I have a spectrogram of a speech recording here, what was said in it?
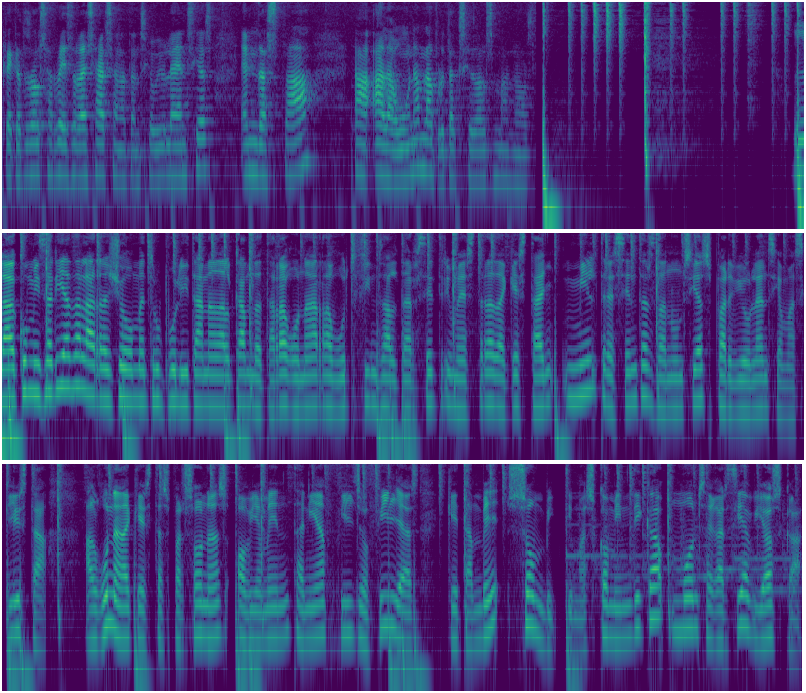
crec que tots els serveis de la xarxa en atenció a violències hem d'estar a, a la una amb la protecció dels menors. La comissaria de la regió metropolitana del Camp de Tarragona ha rebut fins al tercer trimestre d'aquest any 1.300 denúncies per violència masclista. Alguna d'aquestes persones, òbviament, tenia fills o filles, que també són víctimes, com indica Montse García Biosca,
